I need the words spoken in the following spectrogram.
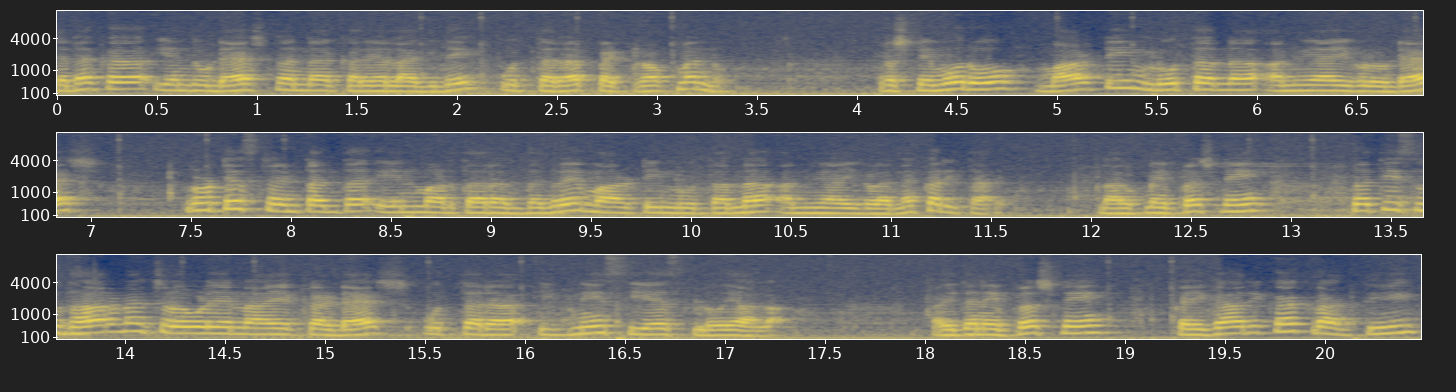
ಜನಕ ಎಂದು ಡ್ಯಾಶ್ನನ್ನು ಕರೆಯಲಾಗಿದೆ, ಉತ್ತರ ಪೆಟ್ರಾಕ್ನನ್ನು. ಪ್ರಶ್ನೆ ಮೂರು, ಮಾರ್ಟಿನ್ ಲೂಥರ್ನ ಅನುಯಾಯಿಗಳು ಡ್ಯಾಶ್ ಪ್ರೊಟೆಸ್ಟೆಂಟ್ ಅಂತ ಏನು ಮಾಡ್ತಾರೆ ಅಂತಂದರೆ ಮಾರ್ಟಿನ್ ಲೂಥರ್ನ ಅನುಯಾಯಿಗಳನ್ನು ಕರೀತಾರೆ. ನಾಲ್ಕನೇ ಪ್ರಶ್ನೆ, ಪ್ರತಿ ಸುಧಾರಣಾ ಚಳವಳಿಯ ನಾಯಕ ಡ್ಯಾಶ್, ಉತ್ತರ ಇಗ್ನೇಸಿಯಸ್ ಲೋಯಾಲ. ಐದನೇ ಪ್ರಶ್ನೆ, ಕೈಗಾರಿಕಾ ಕ್ರಾಂತಿ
